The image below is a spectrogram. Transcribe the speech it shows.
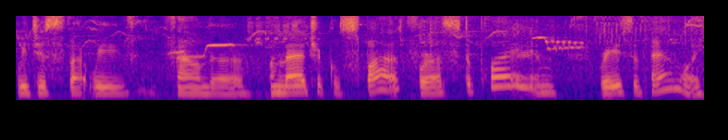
We just thought we found a, a magical spot for us to play and raise a family.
